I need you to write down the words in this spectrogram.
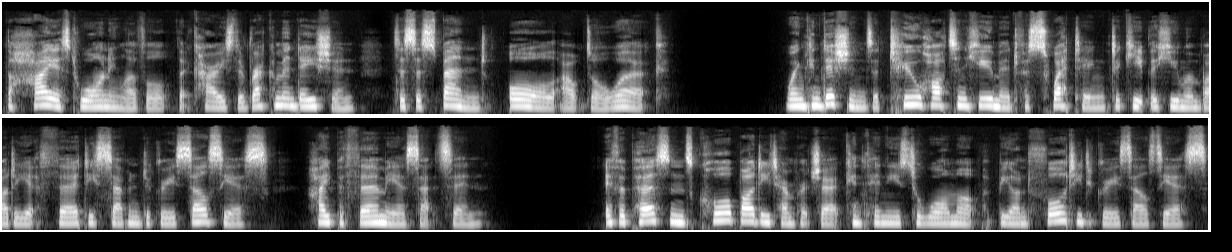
the highest warning level that carries the recommendation to suspend all outdoor work. When conditions are too hot and humid for sweating to keep the human body at 37 degrees Celsius, hyperthermia sets in. If a person's core body temperature continues to warm up beyond 40 degrees Celsius,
